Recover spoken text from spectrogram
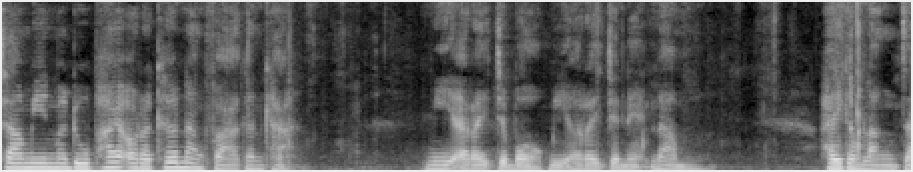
ชาวมีนมาดูไพ่ออราเคิลนางฟ้ากันค่ะ มีอะไรจะบอกมีอะไรจะแนะนำให้กำลังใจ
